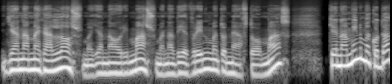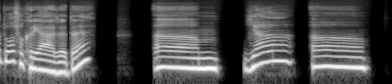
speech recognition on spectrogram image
για να μεγαλώσουμε, για να οριμάσουμε, να διευρύνουμε τον εαυτό μας και να μείνουμε κοντά του όσο χρειάζεται εμ, για ε,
